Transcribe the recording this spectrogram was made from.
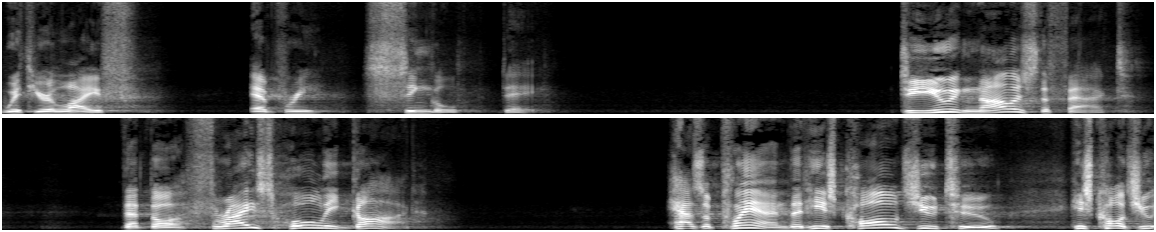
with your life every single day? Do you acknowledge the fact that the thrice holy God has a plan that He's called you to? He's called you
